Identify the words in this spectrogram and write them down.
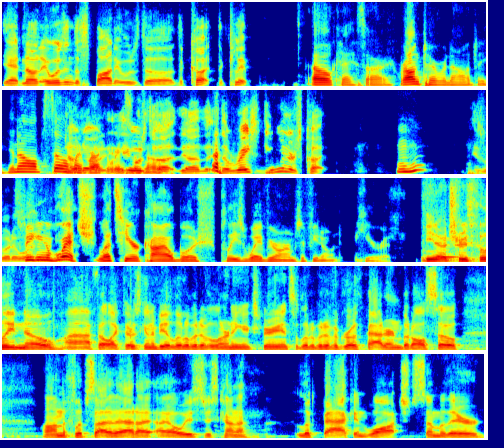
Yeah, no, it wasn't the spot. It was the the cut, the clip. Oh, okay. Sorry. Wrong terminology. You know, I'm still in my no, bracket race. it racing was mode. the, the the the race, the winner's cut. Mhm. Is what it Speaking was. of which, let's hear Kyle Busch. Please wave your arms if you don't hear it. You know, truthfully, no. Uh, I felt like there was going to be a little bit of a learning experience, a little bit of a growth pattern, but also on the flip side of that, I, I always just kind of looked back and watched some of their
